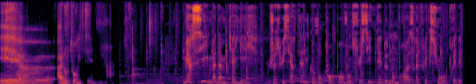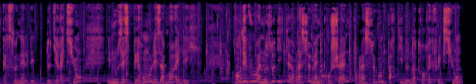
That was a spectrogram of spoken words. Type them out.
et à l'autorité. Merci Madame Caillé. Je suis certaine que vos propos vont susciter de nombreuses réflexions auprès des personnels de direction et nous espérons les avoir aidés. Rendez-vous à nos auditeurs la semaine prochaine pour la seconde partie de notre réflexion.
